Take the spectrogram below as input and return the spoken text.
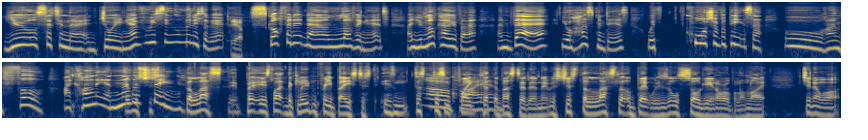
you're sitting there enjoying every single minute of it, Yep. scoffing it down, loving it, and you look over and there your husband is with quarter of a pizza. Oh, I'm full. I can't eat it another was just thing. the last, but it's like the gluten-free base just isn't, just Oh, doesn't quite cut the mustard, and it was just the last little bit, which is all soggy and horrible. I'm like, do you know what?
